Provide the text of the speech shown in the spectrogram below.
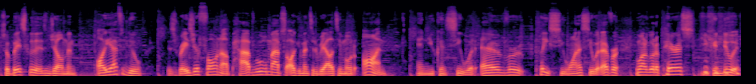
So basically, ladies and gentlemen, all you have to do is raise your phone up, have Google Maps augmented reality mode on, and you can see whatever place you want to see. Whatever you want to go to Paris, you can do it.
